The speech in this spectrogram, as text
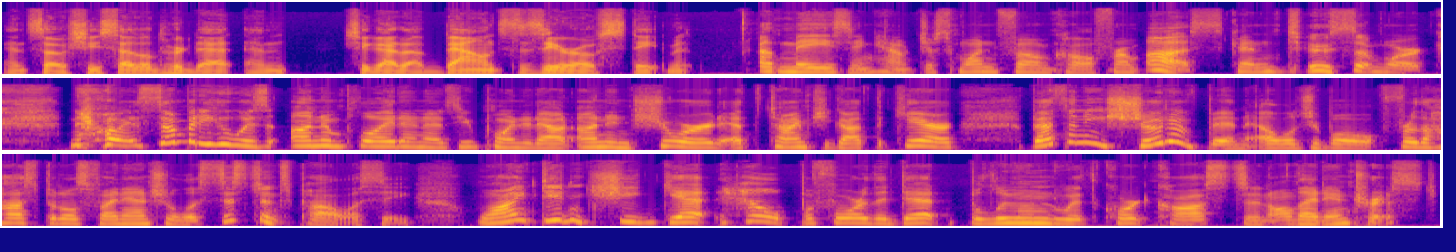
And so she settled her debt and she got a balanced zero statement amazing how just one phone call from us can do some work. Now, as somebody who was unemployed and, as you pointed out, uninsured at the time she got the care, Bethany should have been eligible for the hospital's financial assistance policy. Why didn't she get help before the debt ballooned with court costs and all that interest?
